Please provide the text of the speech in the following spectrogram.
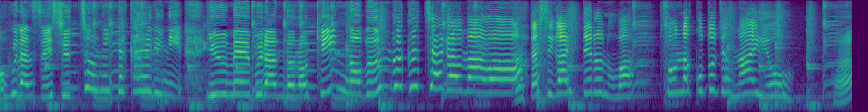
実はパパがおフランスへ出張に行った帰りに有名ブランドの金の文福茶私が言ってるのはそんなことじゃないよ。釜をえ？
